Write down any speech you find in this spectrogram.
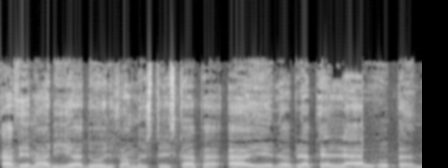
Ave Maria, doido, vamos três capas. Aí, nobre pela, opa.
